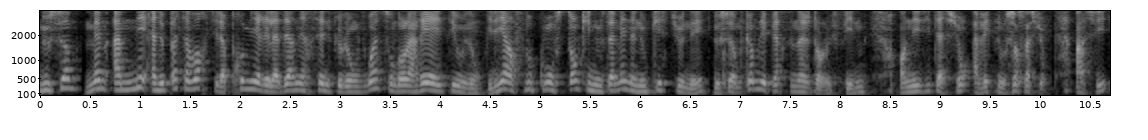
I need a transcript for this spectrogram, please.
Nous sommes même amenés à ne pas savoir si la première et la dernière scène que l'on voit sont dans la réalité ou non. Il y a un flou constant qui nous amène à nous questionner. Nous sommes comme les personnages dans le film, en hésitation avec nos sensations. Ainsi,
